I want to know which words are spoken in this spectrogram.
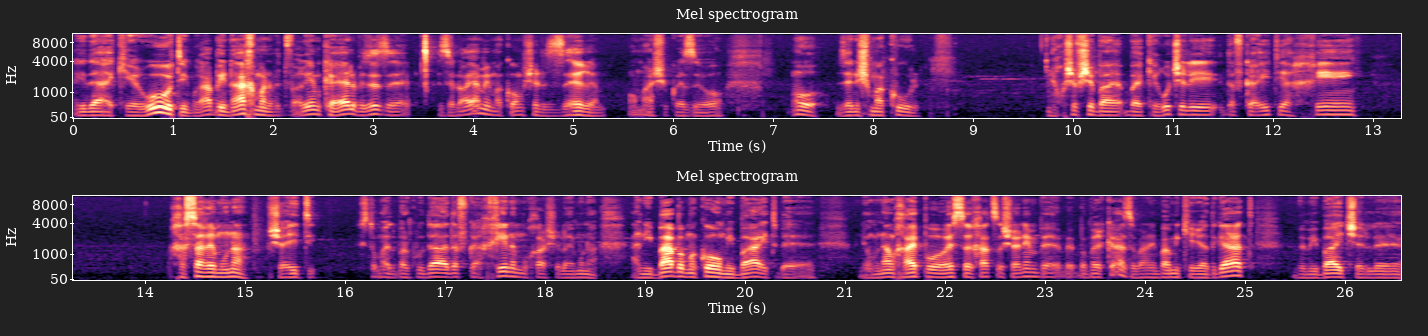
נגיד, ההיכרות עם רבי נחמן ודברים כאלה וזה, זה, זה לא היה ממקום של זרם או משהו כזה, או, או, זה נשמע קול. אני חושב שבהיכרות שלי דווקא הייתי הכי חסר אמונה שהייתי. זאת אומרת, בנקודה דווקא הכי נמוכה של האמונה. אני בא במקור מבית, ב... אני אמנם חי פה 10-11 שנים במרכז, אבל אני בא מקריית גת, ומבית של אה,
